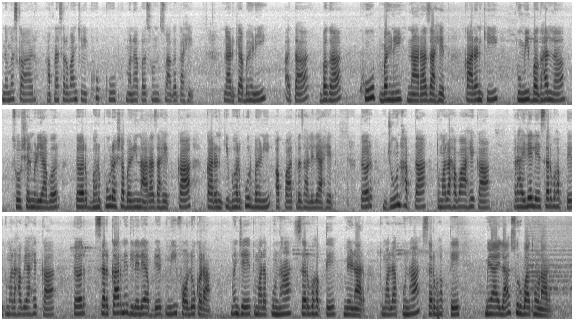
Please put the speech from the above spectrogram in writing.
नमस्कार. आपणा सर्वांचे खूप खूप मनापासून स्वागत आहे. लाडक्या बहिणी आता बघा खूप बहिणी नाराज आहेत. कारण की तुम्ही बघाल ना सोशल मीडियावर तर भरपूर अशा बहिणी नाराज आहेत. का? कारण की भरपूर बहिणी अपात्र झालेल्या आहेत. तर जून हप्ता तुम्हाला हवा आहे का? राहिलेले सर्व हप्ते तुम्हाला हवे आहेत का? तर सरकारने दिलेले अपडेट तुम्ही फॉलो करा. म्हणजे तुम्हाला पुन्हा सर्व हप्ते मिळणार. तुम्हाला पुन्हा सर्व हप्ते मिळायला सुरुवात होणार.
